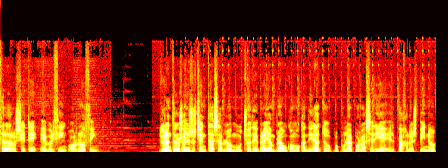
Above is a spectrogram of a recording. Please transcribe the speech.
007 Everything or Nothing. Durante los años 80 se habló mucho de Brian Brown como candidato, popular por la serie El pájaro espino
